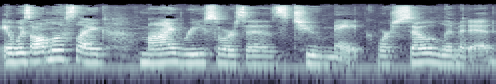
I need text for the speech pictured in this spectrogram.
It was almost like my resources to make were so limited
